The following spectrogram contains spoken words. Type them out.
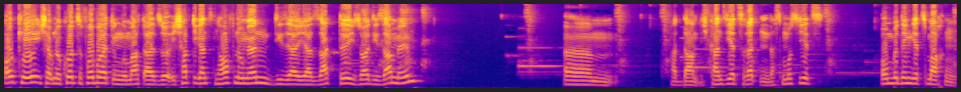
Okay, ich habe eine kurze Vorbereitung gemacht. Also, ich habe die ganzen Hoffnungen, die er ja sagte, ich soll die sammeln. Ähm, verdammt, ich kann sie jetzt retten. Das muss ich jetzt unbedingt jetzt machen.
